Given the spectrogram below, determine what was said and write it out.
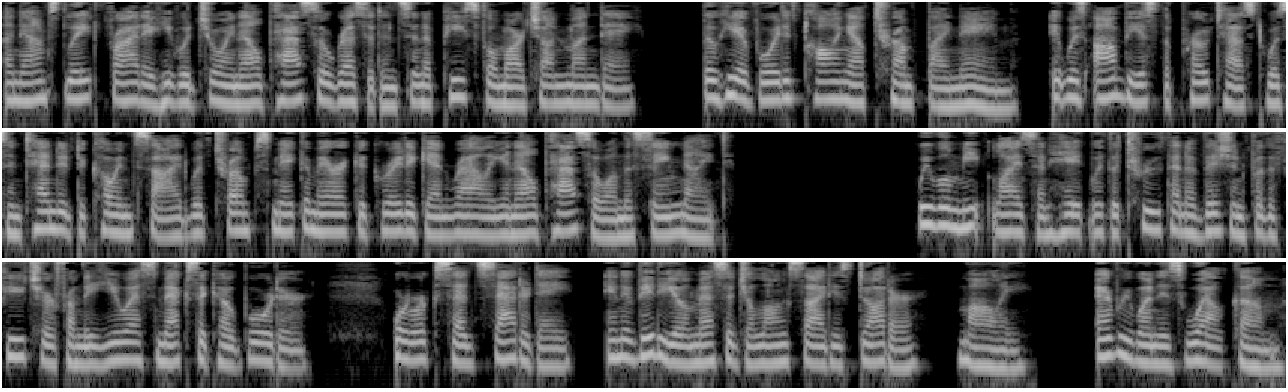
announced late Friday he would join El Paso residents in a peaceful march on Monday. Though he avoided calling out Trump by name, it was obvious the protest was intended to coincide with Trump's Make America Great Again rally in El Paso on the same night. We will meet lies and hate with the truth and a vision for the future from the U.S. Mexico border, O'Rourke said Saturday, in a video message alongside his daughter, Molly. Everyone is welcome.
